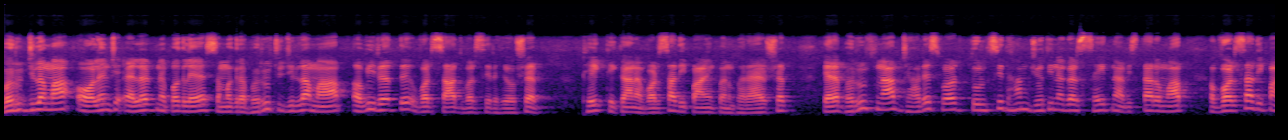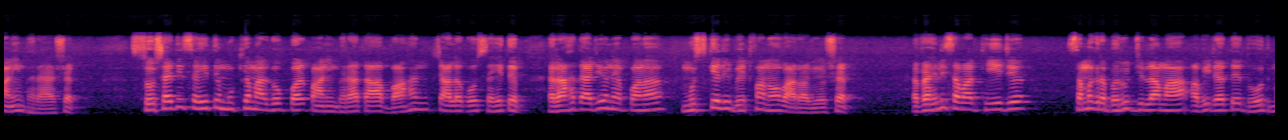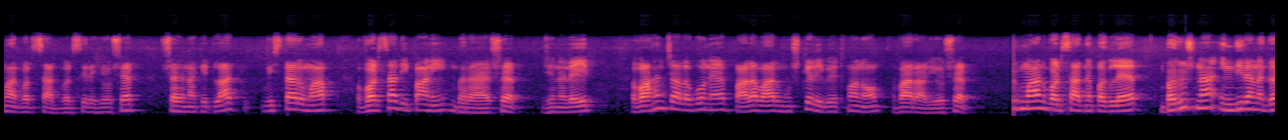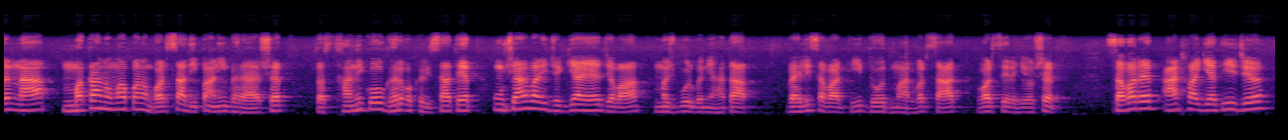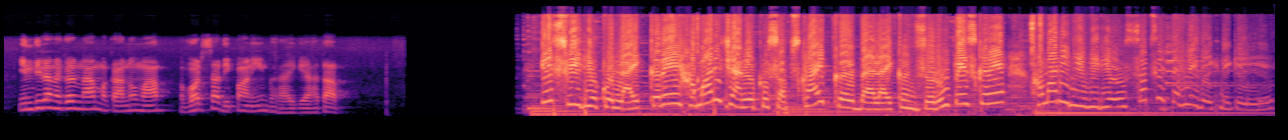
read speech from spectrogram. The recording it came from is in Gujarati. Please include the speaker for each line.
Speaker 1: ભરૂચ જિલ્લામાં ઓરેન્જ એલર્ટને પગલે સમગ્ર ભરૂચ જિલ્લામાં અવિરત વરસાદ વરસી રહ્યો છે. ઠેક ઠેકાણે વરસાદી પાણી પણ ભરાયો છે. ત્યારે ભરૂચના ઝાડેશ્વર તુલસીધામ, જ્યોતિનગર સહિતના વિસ્તારોમાં વરસાદી પાણી ભરાયા છે. સોસાયટી સહિત મુખ્ય માર્ગો પર પાણી ભરાતા વાહન ચાલકો સહિત રાહદારીઓને પણ મુશ્કેલી વેઠવાનો વારો આવ્યો છે. વહેલી સવારથી જ સમગ્ર ભરૂચ જિલ્લામાં અવિરત ધોધમાર વરસાદ વરસી રહ્યો છે. શહેરના કેટલાક વિસ્તારોમાં વરસાદી પાણી ભરાયા છે, જેને લઈ વાહન ચાલકોને પારાવાર મુશ્કેલી વેઠવાનો વાર આવ્યો છે. ધોધમાર વરસાદને પગલે ભરૂચના ઇન્દિરાનગરના મકાનોમાં પણ વરસાદી પાણી ભરાયા છે. તો સ્થાનિકો ઘરવખરી સાથે ઊંચાણવાળી જગ્યાએ જવા મજબૂર બન્યા હતા. વહેલી સવારથી ધોધમાર વરસાદ વરસી રહ્યો છે. સવારે આઠ વાગ્યાથી જ ઇન્દિરાનગરના મકાનોમાં વરસાદી પાણી ભરાઈ ગયા હતા
Speaker 2: इस वीडियो को लाइक करें हमारे चैनल को सब्सक्राइब कर बेल आइकन जरूर प्रेस करें हमारी न्यू वीडियो सबसे पहले देखने के लिए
